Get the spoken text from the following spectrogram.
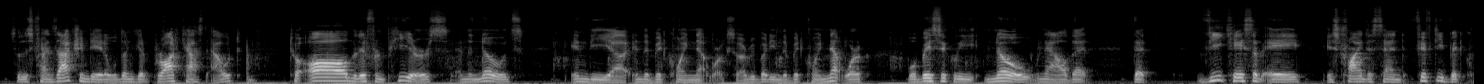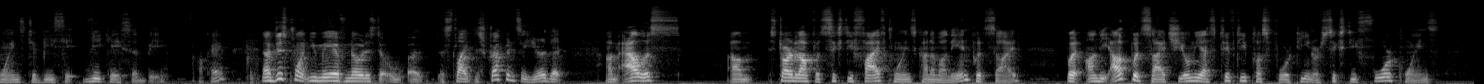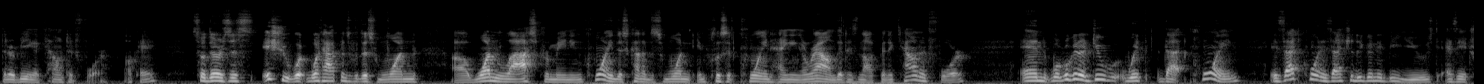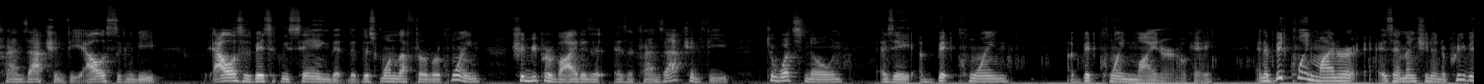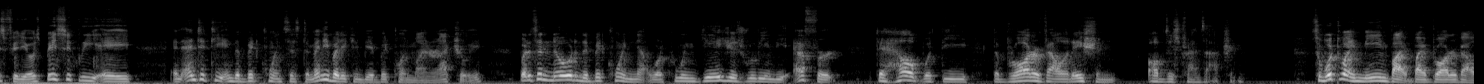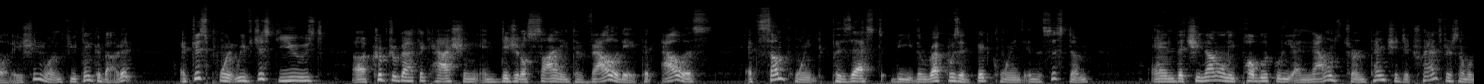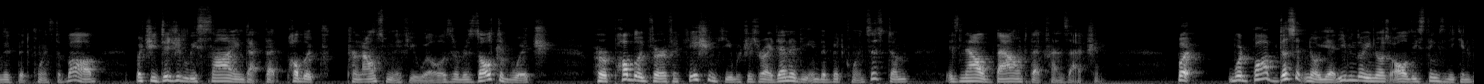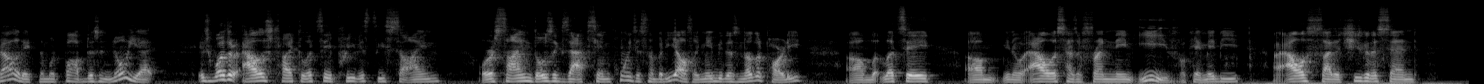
so this transaction data will then get broadcast out to all the different peers and the nodes in the uh, in the Bitcoin network. So everybody in the Bitcoin network will basically know now that that VK sub A is trying to send 50 bitcoins to VC, VK sub B. Okay. Now at this point, you may have noticed a, a, a slight discrepancy here that um, Alice um, started off with 65 coins, kind of on the input side, but on the output side, she only has 50 plus 14 or 64 coins that are being accounted for. Okay, so there's this issue. What what happens with this one uh, one last remaining coin? There's kind of this one implicit coin hanging around that has not been accounted for. And what we're going to do with that coin is that coin is actually going to be used as a transaction fee. Alice is going to be Alice is basically saying that, that this one leftover coin should be provided as a, as a transaction fee to what's known as a, a Bitcoin a Bitcoin miner. Okay, and a Bitcoin miner, as I mentioned in a previous video, is basically a an entity in the Bitcoin system. Anybody can be a Bitcoin miner, actually, but it's a node in the Bitcoin network who engages really in the effort to help with the, the broader validation of this transaction. So what do I mean by, by broader validation? Well, if you think about it, at this point, we've just used uh, cryptographic hashing and digital signing to validate that Alice, at some point, possessed the, the requisite bitcoins in the system and that she not only publicly announced her intention to transfer some of these bitcoins to Bob, but she digitally signed that, that public pronouncement, if you will, as a result of which her public verification key, which is her identity in the Bitcoin system, is now bound to that transaction. But what Bob doesn't know yet, even though he knows all these things and he can validate them, what Bob doesn't know yet is whether Alice tried to, let's say, previously sign or assign those exact same coins to somebody else. Like maybe there's another party. Um, let, us say, um, you know, Alice has a friend named Eve. Okay, maybe uh, Alice decided she's going to send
